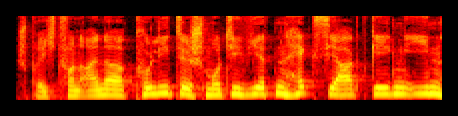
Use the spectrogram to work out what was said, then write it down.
spricht von einer politisch motivierten Hexjagd gegen ihn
